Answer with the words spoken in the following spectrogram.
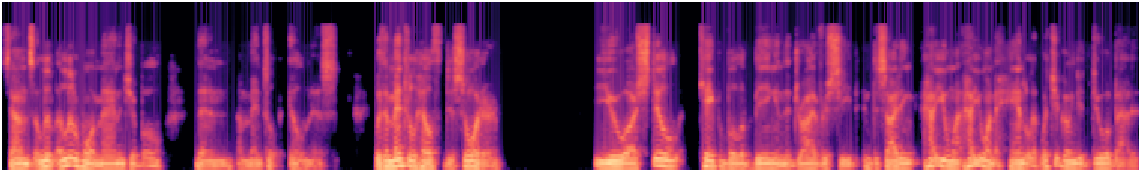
sounds a little a little more manageable than a mental illness with a mental health disorder, you are still capable of being in the driver's seat and deciding how you want how you want to handle it, what you're going to do about it.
